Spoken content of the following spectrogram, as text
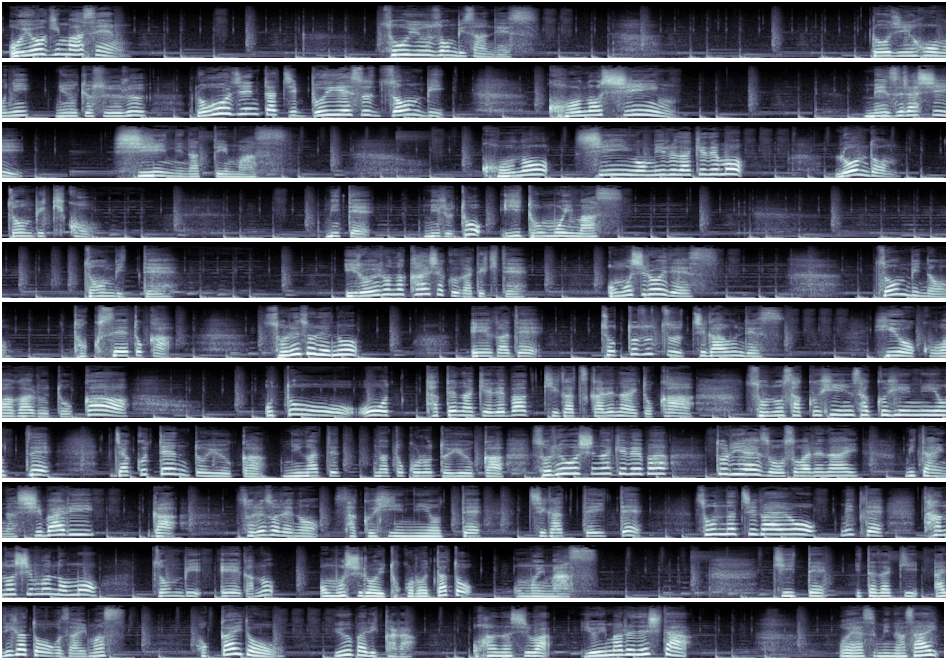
泳ぎません。そういうゾンビさんです。老人ホームに入居する老人たち VS ゾンビ。このシーン、珍しいシーンになっています。このシーンを見るだけでも、ロンドンゾンビ機構、見てみるといいと思います。ゾンビって、いろいろな解釈ができて、面白いです。ゾンビの特性とか、それぞれの映画でちょっとずつ違うんです。火を怖がるとか、音を立てなければ気がつかれないとか、その作品作品によって弱点というか苦手なところというか、それをしなければとりあえず襲われないみたいな縛りがそれぞれの作品によって違っていて、そんな違いを見て楽しむのもゾンビ映画の面白いところだと思います。聞いていただきありがとうございます。北海道夕張からお話はゆいまるでした。おやすみなさい。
